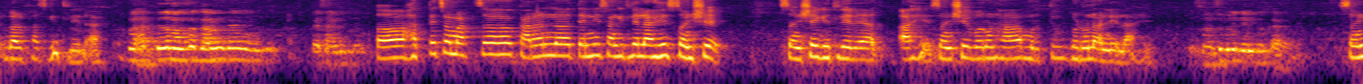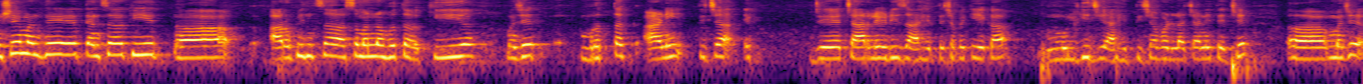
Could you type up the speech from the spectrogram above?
गळफास घेतलेला आहे. हत्येचं मागचं कारण काय हत्येच्या मागचं कारण त्यांनी सांगितलेलं आहे संशय. संशय घेतलेले आहे. संशयवरून हा मृत्यू घडून आणलेला आहे. संशोधन नेमकं काय? संशयमध्ये त्यांचं की आरोपींचं असं म्हणणं होतं की म्हणजे मृतक आणि तिच्या एक जे चार लेडीज आहेत त्याच्यापैकी एका मुलगी जी आहे तिच्या वडिलाचे आणि त्याचे म्हणजे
